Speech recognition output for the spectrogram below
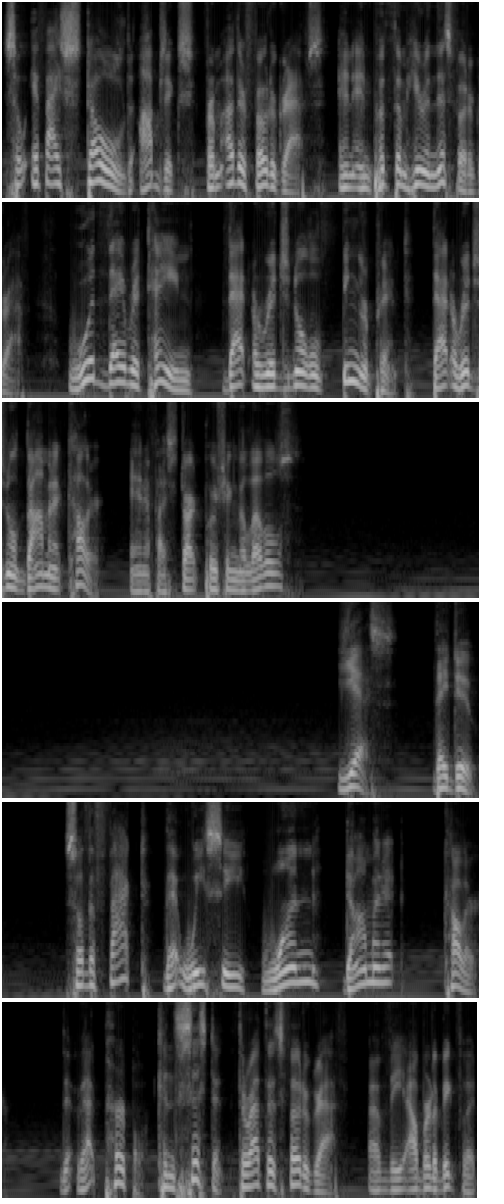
So if I stole objects from other photographs and, and put them here in this photograph, would they retain that original fingerprint, that original dominant color? And if I start pushing the levels, yes, they do. So the fact that we see one dominant color, th- that purple, consistent throughout this photograph of the Alberta Bigfoot,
